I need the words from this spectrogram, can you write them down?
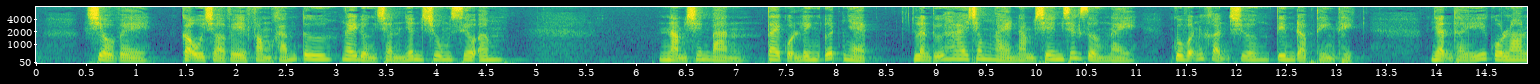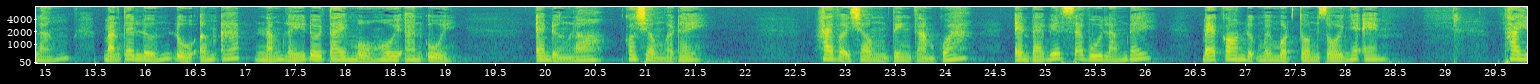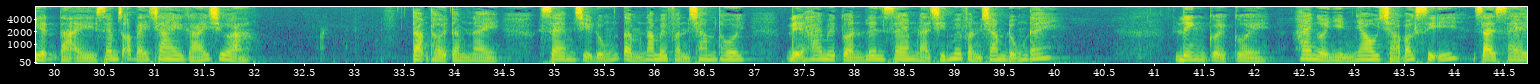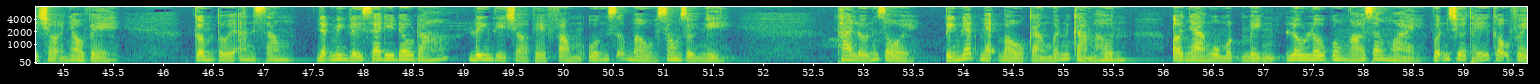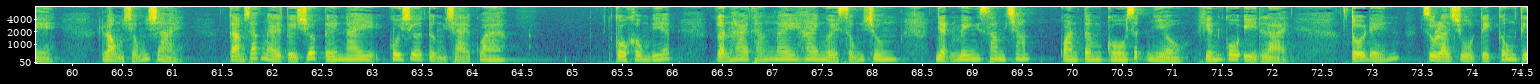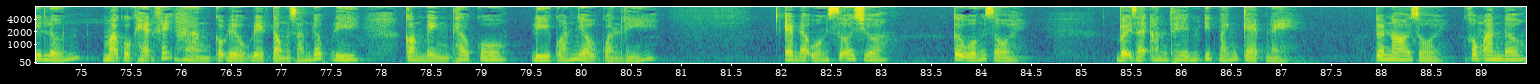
Chiều về, Cậu trở về phòng khám tư Ngay đường Trần Nhân Trung siêu âm. Nằm trên bàn, Tay của Linh ướt nhẹp. Lần thứ hai trong ngày nằm trên chiếc giường này, Cô vẫn khẩn trương, tim đập thình thịch. Nhận thấy cô lo lắng, Bàn tay lớn đủ ấm áp Nắm lấy đôi tay mồ hôi an ủi. Em đừng lo, Có chồng ở đây. Hai vợ chồng tình cảm quá Em bé biết sẽ vui lắm đấy. Bé con được 11 tuần rồi nhé em. Thai hiện tại xem rõ bé trai, gái chưa ạ? Tạm thời tầm này, Xem chỉ đúng tầm 50% thôi. Để 20 tuần lên xem là 90% đúng đấy. Linh cười cười, Hai người nhìn nhau chào bác sĩ, Ra xe chở nhau về. Cơm tối ăn xong, Nhật Minh lấy xe đi đâu đó. Linh thì trở về phòng uống sữa bầu xong rồi nghỉ. Thai lớn rồi Tính nét mẹ bầu càng mẫn cảm hơn. Ở nhà ngủ một mình, Lâu lâu cô ngó ra ngoài, Vẫn chưa thấy cậu về. Lòng trống trải. Cảm giác này từ trước tới nay cô chưa từng trải qua. Cô không biết, Gần 2 tháng nay hai người sống chung, Nhật Minh xăm chăm Quan tâm cô rất nhiều, Khiến cô ỉ lại. Tối đến, dù là chủ tịch công ty lớn, Mọi cuộc hẹn khách hàng cậu đều để tổng giám đốc đi. Còn mình theo cô, Đi quán nhậu quản lý. Em đã uống sữa chưa? Tôi uống rồi. Vậy dạy ăn thêm ít bánh kẹp này. Tôi no rồi, Không ăn đâu.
